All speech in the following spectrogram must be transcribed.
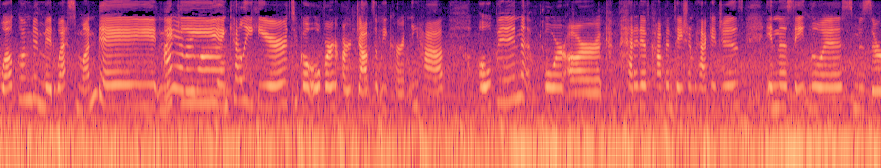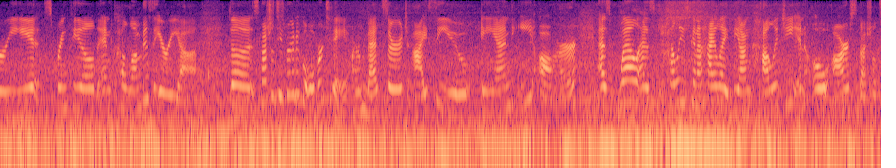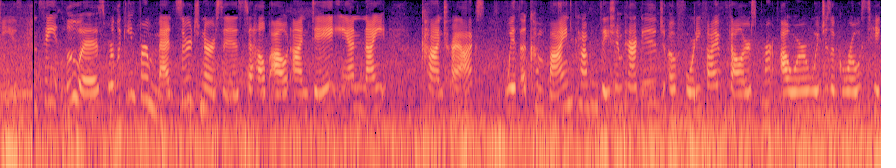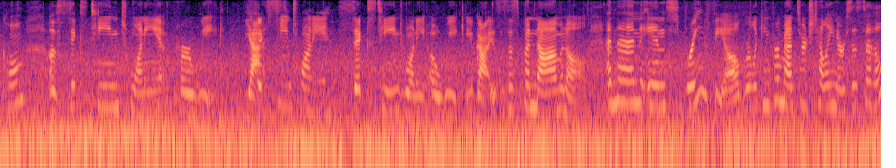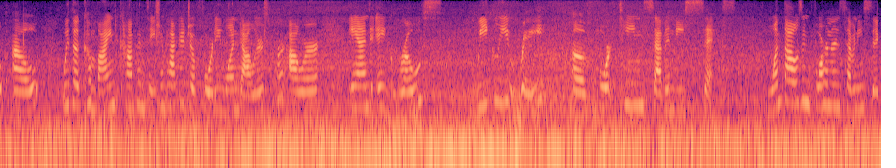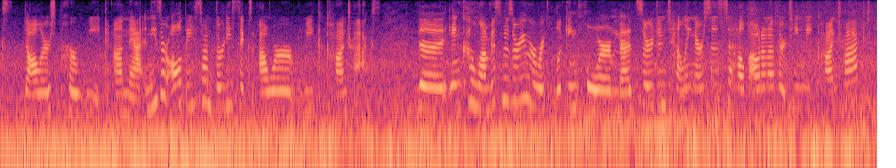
welcome to Midwest Monday. Nikki and Kelly here to go over our jobs that we currently have open for our competitive compensation packages in the St. Louis, Missouri, Springfield, and Columbus area. The specialties we're going to go over today are Med-Surg, ICU, and ER, as well as Kelly's going to highlight the oncology and OR specialties. St. Louis, we're looking for med-surg nurses to help out on day and night contracts with a combined compensation package of $45 per hour, which is a gross take home of $16.20 per week. Yes. 1620. 1620 a week you guys this is phenomenal and then in springfield we're looking for med-surg tele nurses to help out with a combined compensation package of $41 per hour and a gross weekly rate of 1476. $1,476 per week on that. And these are all based on 36 hour week contracts. The in Columbus, Missouri, where we're looking for med surg and tele nurses to help out on a 13 week contract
